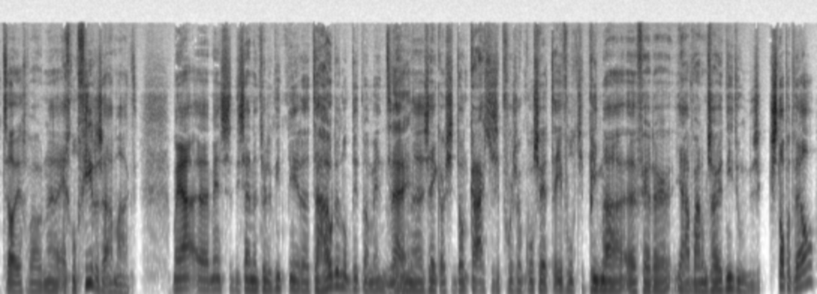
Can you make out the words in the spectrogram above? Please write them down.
Terwijl je gewoon echt nog virus aanmaakt. Maar ja, uh, mensen die zijn natuurlijk niet meer uh, te houden op dit moment. Nee. En uh, zeker als je dan kaartjes hebt voor zo'n concert en je voelt je prima verder. Ja, waarom zou je het niet doen? Dus ik snap het wel.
